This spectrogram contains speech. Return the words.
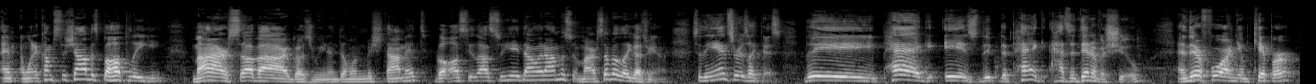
And, when it comes to Shabbos, mar savar gazrina dalar amasu mar savar le gazrina. So the answer is like this: the peg is the, the peg has a din of a shoe, and therefore on Yom Kippur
